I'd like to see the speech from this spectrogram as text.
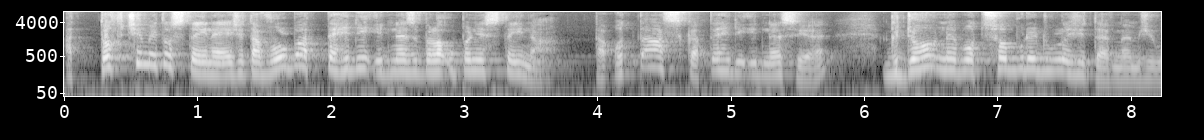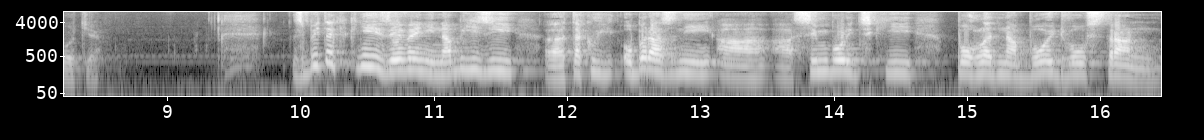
A to, v čem je to stejné, je, že ta volba tehdy i dnes byla úplně stejná. Ta otázka tehdy i dnes je, kdo nebo co bude důležité v mém životě. Zbytek knihy zjevení nabízí uh, takový obrazný a, a symbolický pohled na boj dvou stran.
